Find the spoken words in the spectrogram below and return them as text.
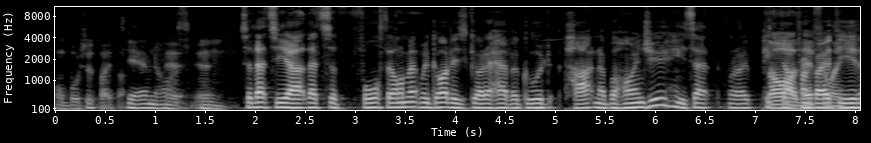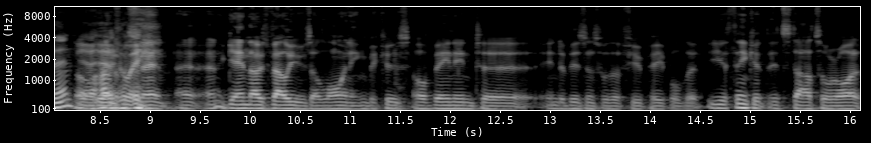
on butcher's paper. Yeah, nice. Yeah, yeah. So that's the uh, that's the fourth element we got. Is got to have a good partner behind you. Is that what I picked Oh, up from both of you? Then Oh, Yeah, 100%. definitely. And, and again, those values are aligning because I've been into into business with a few people that you think it, it starts all right.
